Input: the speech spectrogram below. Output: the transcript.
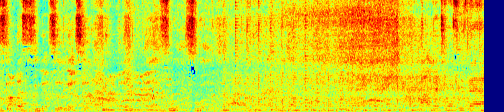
I'm das letzte, letzte Finale. Swirl, that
